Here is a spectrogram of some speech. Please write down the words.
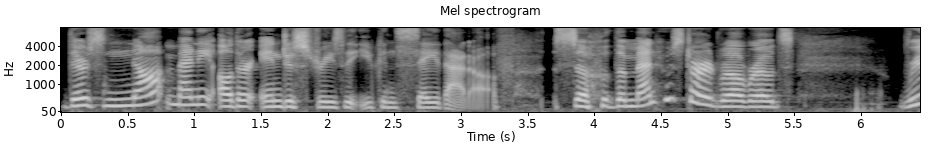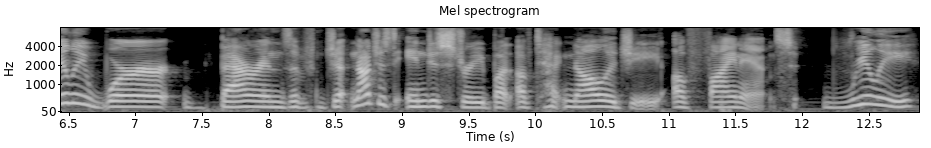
There's not many other industries that you can say that of. So the men who started railroads really were barons of not just industry, but of technology, of finance, really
